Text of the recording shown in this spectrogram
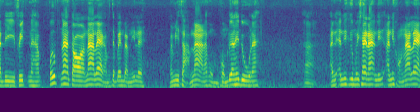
RD Fit นะครับปุ๊บหน้าจอหน้าแรกมันจะเป็นแบบนี้เลย มันมีสามหน้านะผมผมเลื่อนให้ดูนะอ่าอันนี้อันนี้คือไม่ใช่นะอันนี้อันนี้ของหน้าแรก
